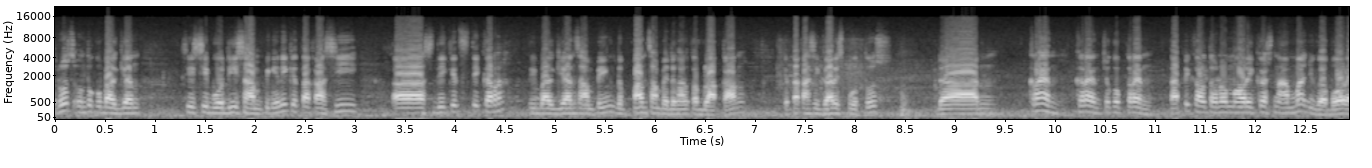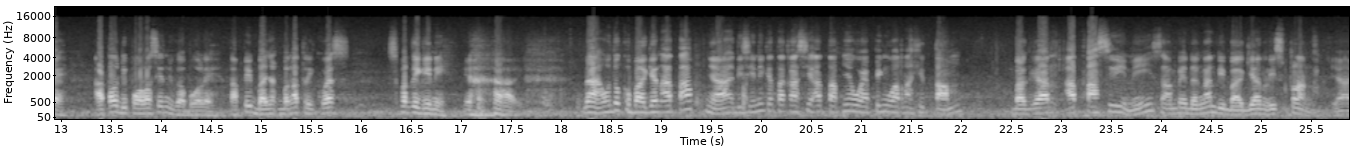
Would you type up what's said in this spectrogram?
Terus untuk ke bagian sisi bodi samping ini kita kasih uh, sedikit stiker di bagian samping depan sampai dengan ke belakang. Kita kasih garis putus. Dan keren keren cukup keren. Tapi kalau teman-teman mau request nama juga boleh. Atau dipolosin juga boleh. Tapi banyak banget request seperti gini. Nah untuk ke bagian atapnya di sini kita kasih atapnya wrapping warna hitam. Bagian atas ini sampai dengan di bagian list plank ya.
